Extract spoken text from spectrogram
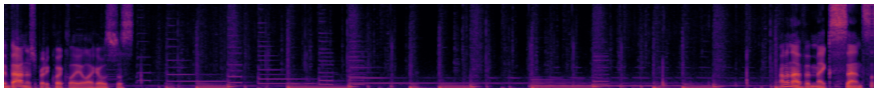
It vanished pretty quickly, like it was just... I don't know if it makes sense.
